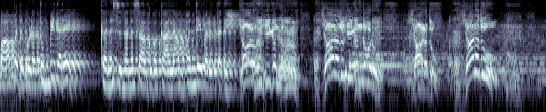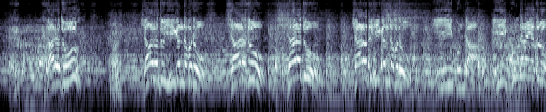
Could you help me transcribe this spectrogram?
ಪಾಪದ ಕೊಡ ತುಂಬಿದರೆ ಕನಸು ನನಸಾಗುವ ಕಾಲ ಬಂದೇ ಬರುತ್ತದೆ. ಯಾರದು ಹೀಗಂದವರು? ಯಾರದು ಹೀಗಂದವರು? ಯಾರದು? ಯಾರದು? ಯಾರದು? ಯಾರದು ಹೀಗಂದವರು? ಯಾರದು? ಯಾರದು? ಯಾರದು ಹೀಗಂದವರು? ಈ ಗುಂಡ, ಈ ಗುಂಡನ ಎದುರು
